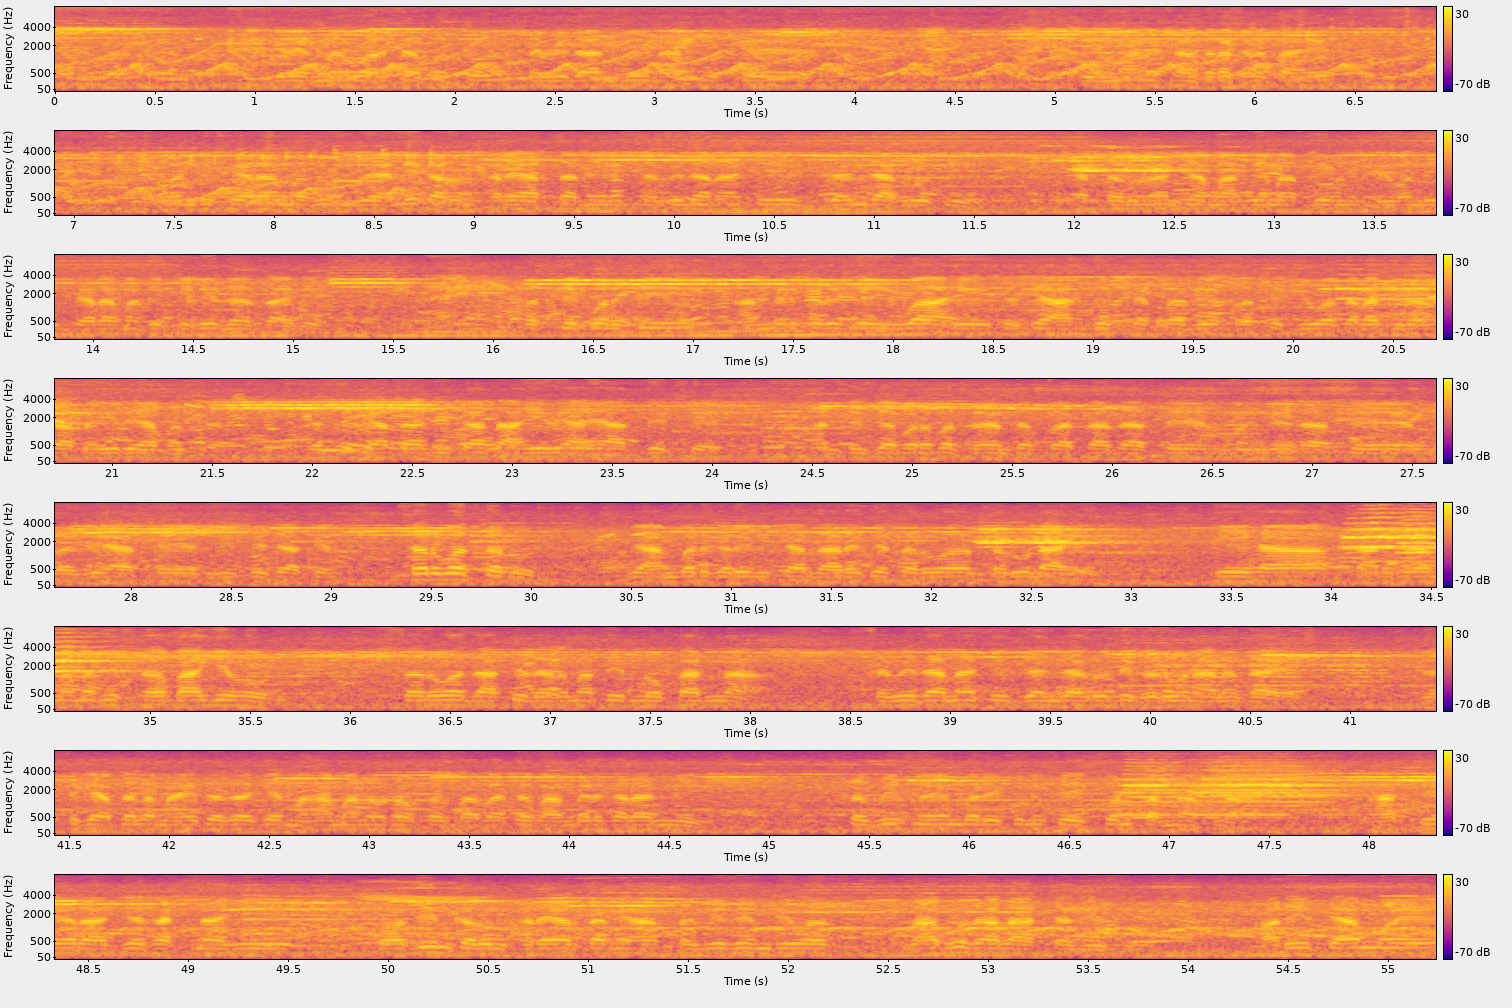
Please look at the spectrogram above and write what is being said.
गेले नऊ वर्षापासून संविधान दिन अतिशय प्रेमाने साजरा करत आहेत. म्हणजे शहरामधून रॅली काढून खऱ्या अर्थाने संविधानाची जनजागृती या तरुणांच्या माध्यमातून भिवंडी शहरामध्ये केली जात आहे. प्रत्येक वर्षी आंबेडकरी जे युवा आहे त्याचे अध्यक्षपद जे प्रत्येक युवकाला दिलं जातं एरियामधलं जसे की आता विकास आहिरे आहे अध्यक्ष. आणि त्याच्याबरोबर सगळ्यांचा प्रकाश असेल मंगेश असेल रवी असेल नितेश असेल सर्व तरुण जे आंबेडकरी विचारधारेचे सर्व तरुण आहे ते ह्या कार्यक्रमामध्ये सहभागी होऊन सर्व जाती धर्मातील लोकांना संविधानाची जनजागृती घडवून आणत आहे जसे की आपल्याला माहीतच आहे की महामानव डॉक्टर बाबासाहेब आंबेडकरांनी सव्वीस नोव्हेंबर एकोणीसशे एकोणपन्नासला भारतीय राज्यघटना ही स्वाधीन करून खऱ्या अर्थाने हा संविधान दिवस लागू झाला आजच्या दिवशी. आणि त्यामुळे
